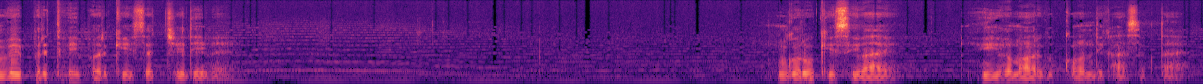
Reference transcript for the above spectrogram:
वे पृथ्वी पर के सच्चे देव हैं। गुरु के सिवाय यह मार्ग कौन दिखा सकता है?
